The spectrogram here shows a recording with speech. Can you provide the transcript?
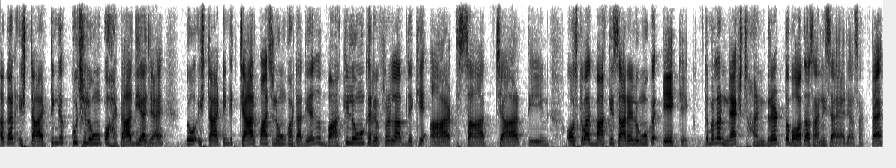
अगर स्टार्टिंग के कुछ लोगों को हटा दिया जाए तो स्टार्टिंग के चार पाँच लोगों को हटा दिया जाए तो बाकी लोगों के रेफरल आप देखिए, आठ, सात, चार, तीन, और उसके बाद बाकी सारे लोगों का एक एक। तो मतलब नेक्स्ट हंड्रेड तो बहुत आसानी से आया जा सकता है।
